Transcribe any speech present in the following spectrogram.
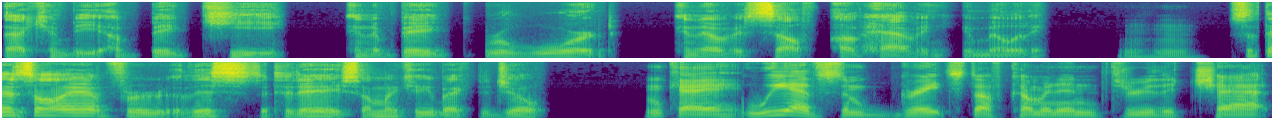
that can be a big key and a big reward in and of itself of having humility. hmm So that's all I have for this today. So I'm going to kick it back to Joe. Okay. We have some great stuff coming in through the chat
